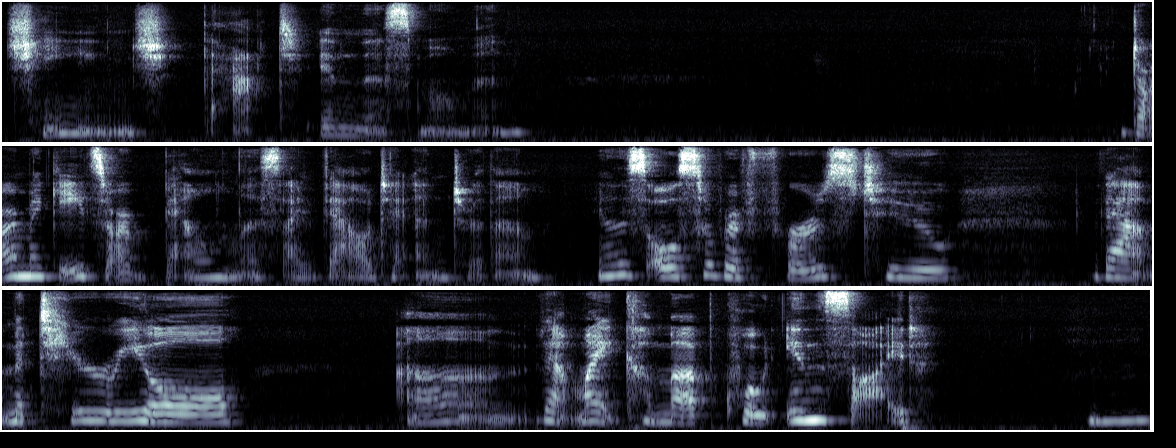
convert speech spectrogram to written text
change that in this moment. Dharma gates are boundless. I vow to enter them. You know, this also refers to that material um, that might come up, quote, inside. Mm-hmm.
